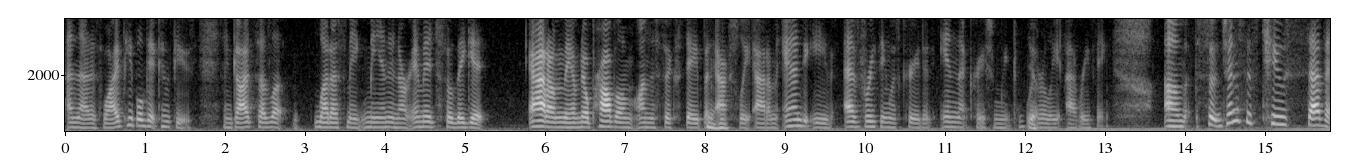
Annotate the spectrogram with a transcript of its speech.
And that is why people get confused. And God said, let, let us make man in our image. So they get Adam, they have no problem on the sixth day, but actually, Adam and Eve, everything was created in that creation week, literally everything. Um, so Genesis 2 7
